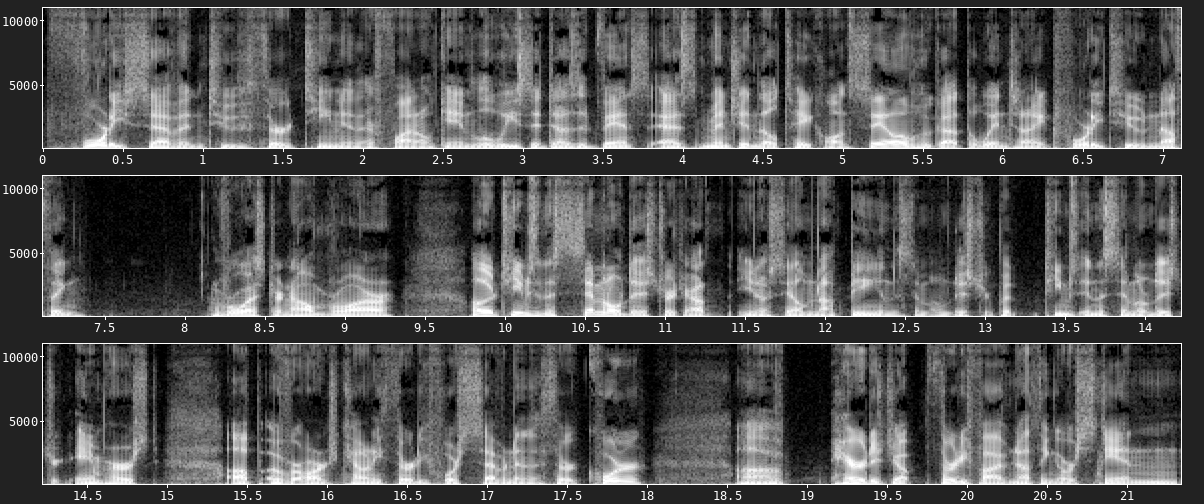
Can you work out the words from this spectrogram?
47 to 13 in their final game. Louisa does advance. As mentioned, they'll take on Salem, who got the win tonight 42 nothing over Western Albemarle. Other teams in the Seminole District, out you know Salem not being in the Seminole District, but teams in the Seminole District, Amherst up over Orange County 34-7 in the third quarter. Uh, Heritage up 35 nothing over Staunton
